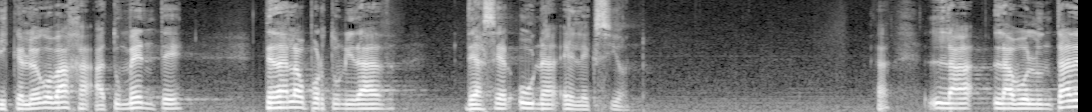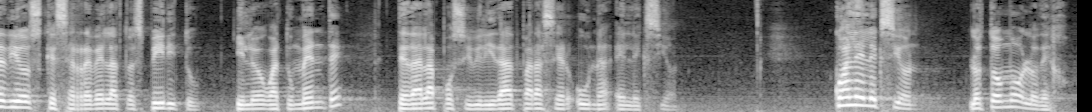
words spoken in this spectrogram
y que luego baja a tu mente, te da la oportunidad de hacer una elección. ¿Ah? La, la, voluntad de Dios que se revela a tu espíritu y luego a tu mente, te da la posibilidad para hacer una elección. ¿Cuál elección? ¿Lo tomo o lo dejo?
